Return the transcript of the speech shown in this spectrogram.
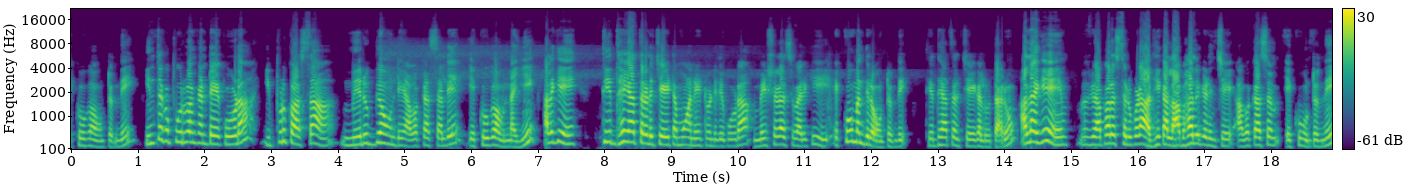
ఎక్కువగా ఉంటుంది. ఇంతకు పూర్వం కంటే కూడా ఇప్పుడు కాస్త మెరుగ్గా ఉండే అవకాశాలే ఎక్కువగా ఉన్నాయి. అలాగే తీర్థయాత్రలు చేయటము అనేటువంటిది కూడా మేషరాశి వారికి ఎక్కువ మందిలో ఉంటుంది. తీర్థయాత్రలు చేయగలుగుతారు. అలాగే వ్యాపారస్తులు కూడా అధిక లాభాలు గడించే అవకాశం ఎక్కువ ఉంటుంది.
